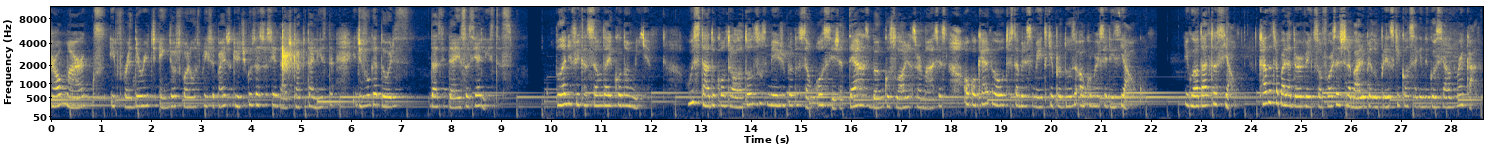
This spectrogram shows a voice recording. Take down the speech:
Karl Marx e Friedrich Engels foram os principais críticos da sociedade capitalista e divulgadores das ideias socialistas. Planificação da economia. O Estado controla todos os meios de produção, ou seja, terras, bancos, lojas, farmácias ou qualquer outro estabelecimento que produza ou comercialize algo. Igualdade social. Cada trabalhador vende sua força de trabalho pelo preço que consegue negociá-la no mercado,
